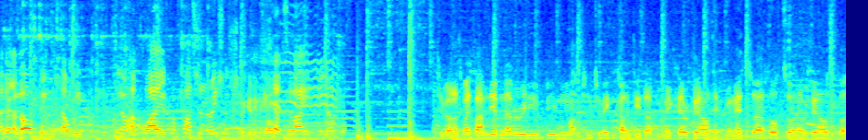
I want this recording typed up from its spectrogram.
I think a lot of things that we, you know, acquired from past generations should be kept alive, you know. To be honest, my family have never really been much into making calentita. We make everything else, like minestra, rosto, and everything else, but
